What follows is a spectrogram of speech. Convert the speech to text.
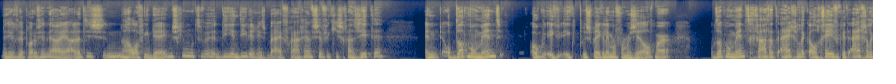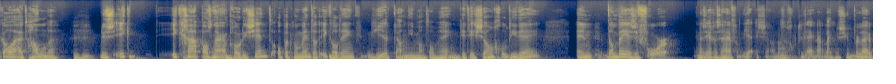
Dan zegt de producent, nou ja, dat is een half idee. Misschien moeten we die en die er eens bij vragen. Even eventjes gaan zitten. En op dat moment, ook ik, ik spreek alleen maar voor mezelf, maar op dat moment gaat het eigenlijk al, geef ik het eigenlijk al uit handen. Dus ik, ik ga pas naar een producent op het moment dat ik al denk, hier kan niemand omheen. Dit is zo'n goed idee. En dan ben je ze voor. En dan zeggen zij van, ja, is een goed idee. Nou, dat lijkt me superleuk.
